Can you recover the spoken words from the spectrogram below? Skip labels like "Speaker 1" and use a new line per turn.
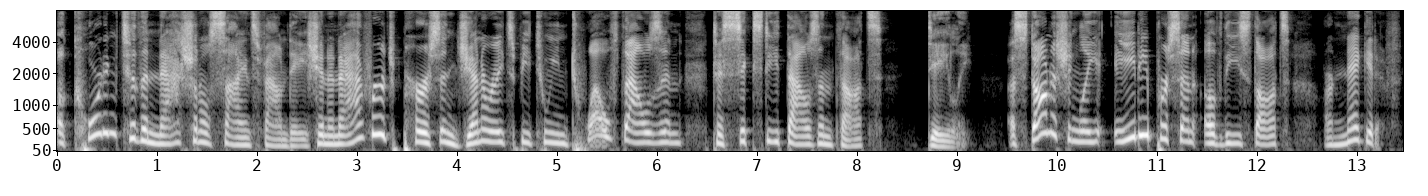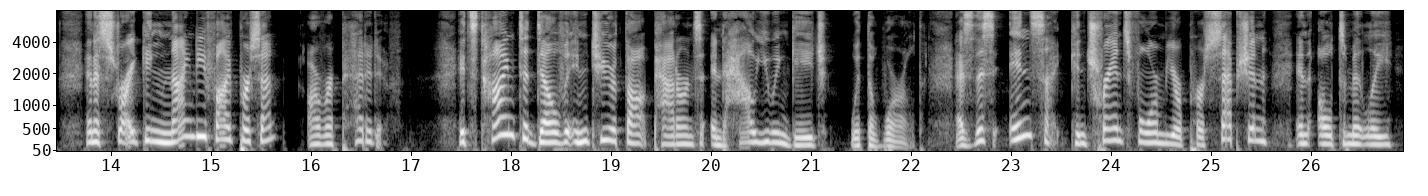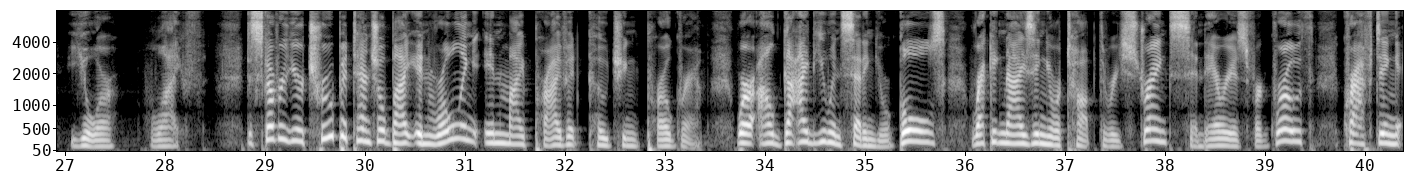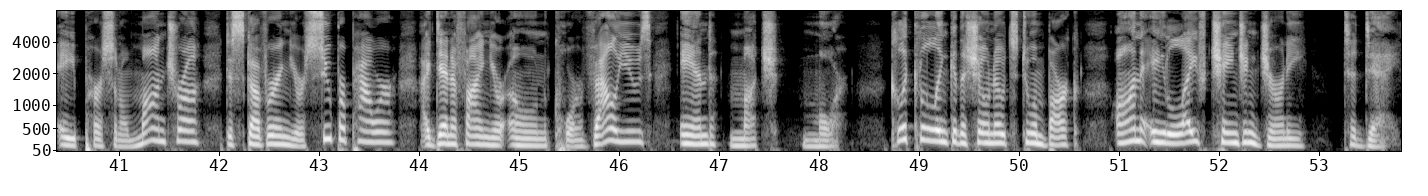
According to the National Science Foundation, an average person generates between 12,000 to 60,000 thoughts daily. Astonishingly, 80% of these thoughts are negative, and a striking 95% are repetitive. It's time to delve into your thought patterns and how you engage with the world, as this insight can transform your perception and ultimately your life. Discover your true potential by enrolling in my private coaching program, where I'll guide you in setting your goals, recognizing your top three strengths and areas for growth, crafting a personal mantra, discovering your superpower, identifying your own core values, and much more. Click the link in the show notes to embark on a life changing journey today.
